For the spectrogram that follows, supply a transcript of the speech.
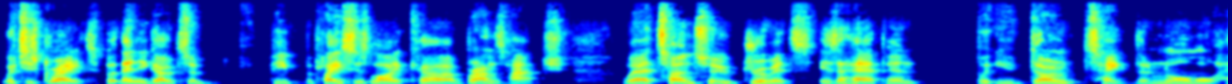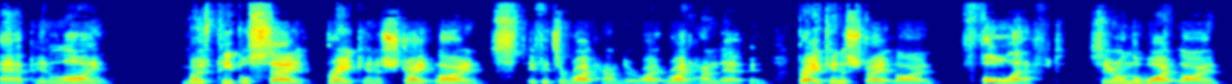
which is great. But then you go to people, places like uh, brands hatch where turn two druids is a hairpin but you don't take the normal hairpin line most people say brake in a straight line if it's a right hander, right? Right hand hairpin. Brake in a straight line, full left. So you're on the white line.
